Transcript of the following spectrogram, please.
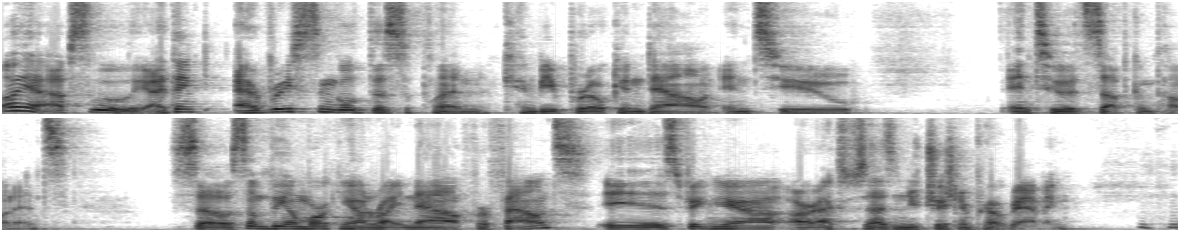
Oh yeah, absolutely. I think every single discipline can be broken down into into its subcomponents. So something I'm working on right now for Fount is figuring out our exercise and nutrition programming. Mm-hmm.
